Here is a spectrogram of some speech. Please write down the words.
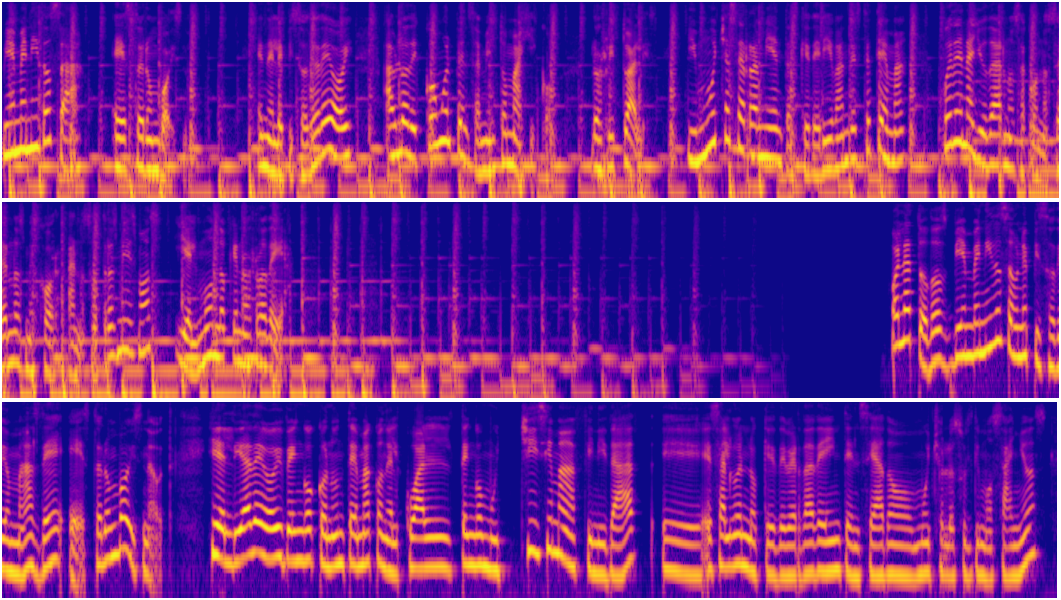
Bienvenidos a Esto era un Voice Note. En el episodio de hoy hablo de cómo el pensamiento mágico, los rituales y muchas herramientas que derivan de este tema pueden ayudarnos a conocernos mejor a nosotros mismos y el mundo que nos rodea. Hola a todos, bienvenidos a un episodio más de Esto era un Voice Note. Y el día de hoy vengo con un tema con el cual tengo muchísima afinidad. Eh, es algo en lo que de verdad he intenseado mucho los últimos años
